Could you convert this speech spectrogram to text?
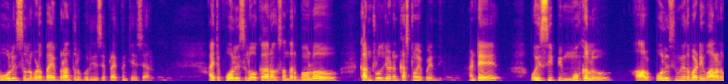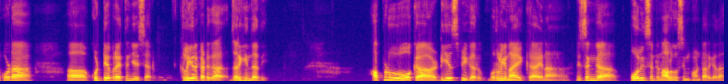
పోలీసులు కూడా భయభ్రాంతులకు గురి చేసే ప్రయత్నం చేశారు. అయితే పోలీసులు ఒకానొక సందర్భంలో కంట్రోల్ చేయడం కష్టమైపోయింది. అంటే వైసీపీ మూకలు వాళ్ళ పోలీసుల మీద పడి వాళ్ళను కూడా కొట్టే ప్రయత్నం చేశారు. క్లియర్ కట్గా జరిగింది అది. అప్పుడు ఒక డిఎస్పీ గారు మురళీ నాయక్ ఆయన నిజంగా పోలీస్ అంటే నాలుగో సింహం అంటారు కదా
